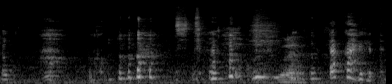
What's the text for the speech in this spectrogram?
진짜 왜? 닦아야겠다.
